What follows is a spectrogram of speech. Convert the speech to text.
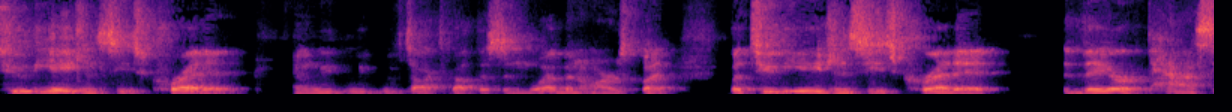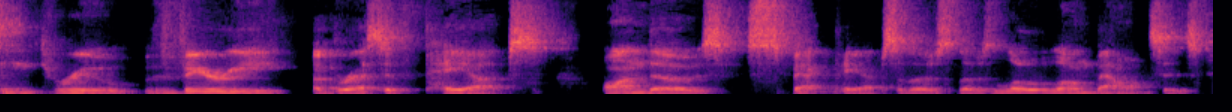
to the agency's credit, and we, we we've talked about this in webinars, but but to the agency's credit, they are passing through very aggressive payups on those spec payups, so those those low loan balances.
